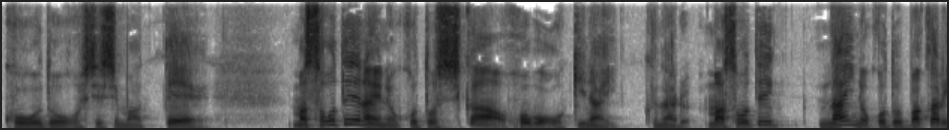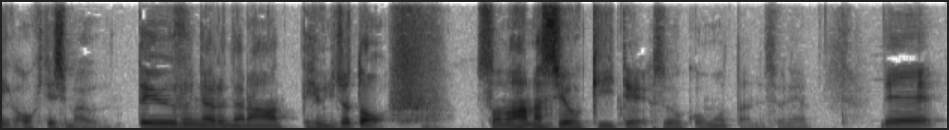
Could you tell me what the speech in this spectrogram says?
行動をしてしまって、まあ、想定内のことしかほぼ起きないくなる、まあ、想定内のことばかりが起きてしまうっていうふうになるんだなっていうふうにちょっとその話を聞いてすごく思ったんですよね。で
